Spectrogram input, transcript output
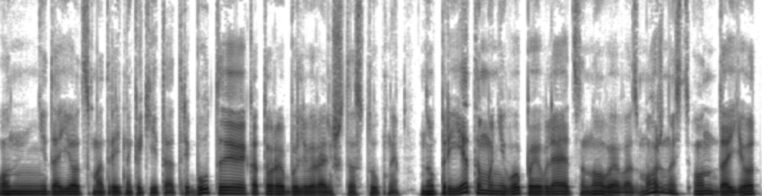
Он не дает смотреть на какие-то атрибуты, которые были раньше доступны. Но при этом у него появляется новая возможность. Он дает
